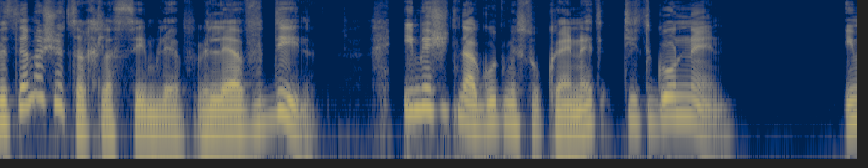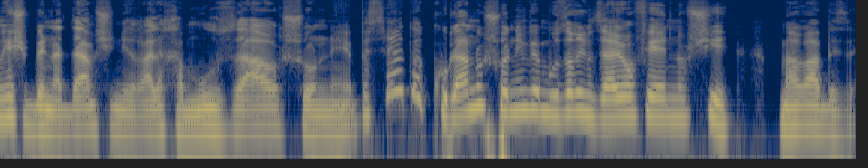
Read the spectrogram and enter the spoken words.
וזה מה שצריך לשים לב ולהבדיל. אם יש התנהגות מסוכנת, תתגונן. אם יש בן אדם שנראה לך מוזר, שונה, בסדר, כולנו שונים ומוזרים, זה היופי האנושי, מה רע בזה?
